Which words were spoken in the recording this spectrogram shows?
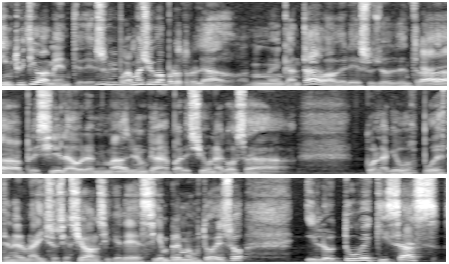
intuitivamente de eso, porque además yo iba por otro lado, a mí me encantaba ver eso, yo de entrada aprecié la obra de mi madre, nunca me pareció una cosa con la que vos podés tener una disociación, si querés, siempre me gustó eso y lo tuve quizás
